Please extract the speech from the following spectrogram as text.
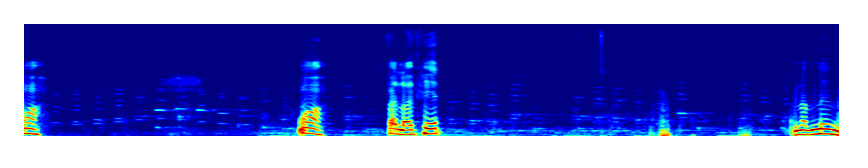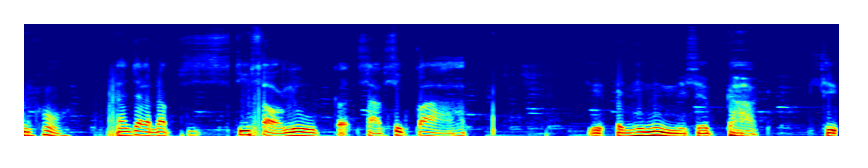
ว้าว้าแปดร้อยเพชร อันดับหนึ่งโหหลังจากอันดับที่สองอยู่ก็สามสิบกว่าครับ เป็นที่หนึ่งในเซิร์ฟกากคือ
